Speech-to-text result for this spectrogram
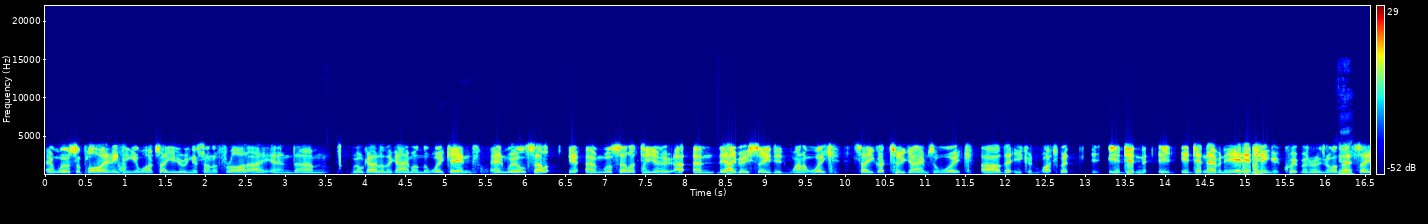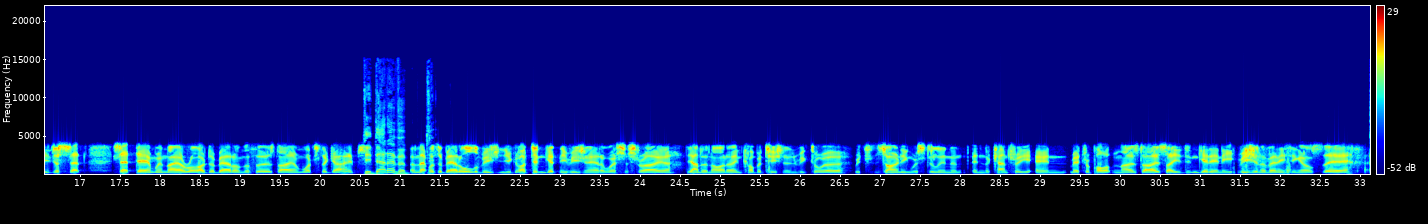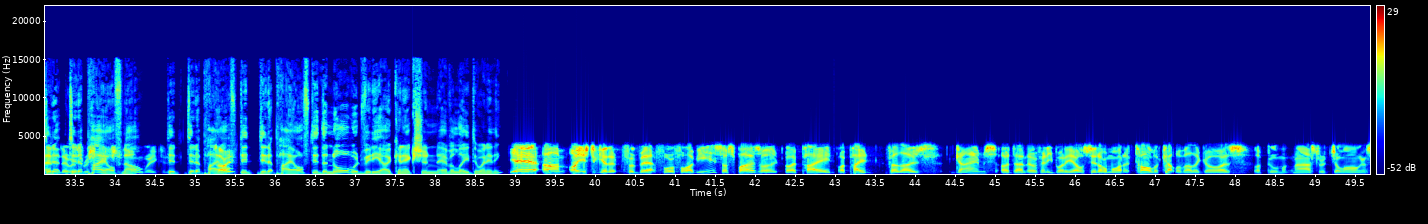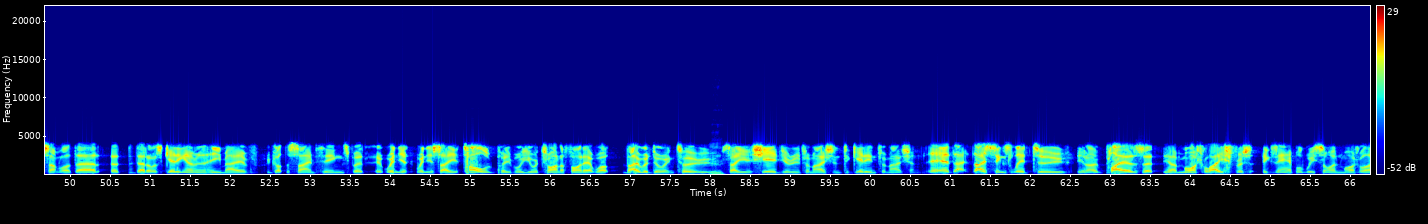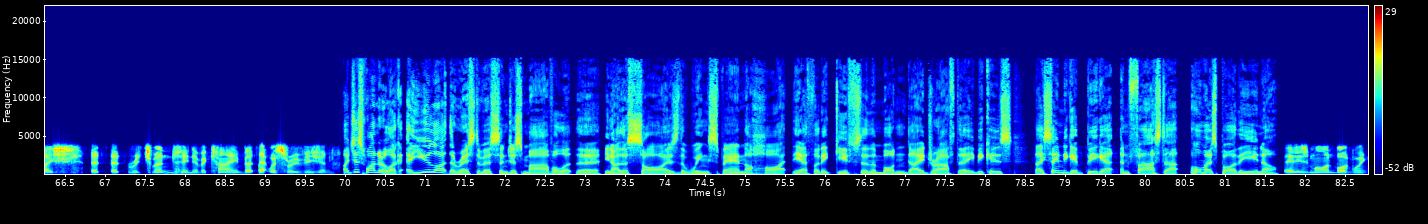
and we'll supply anything you want. So you ring us on a Friday, and um, we'll go to the game on the weekend, and we'll sell it." And we'll sell it to you. Uh, and the ABC did one a week, so you got two games a week uh, that you could watch. But you didn't it, it didn't have any editing equipment or anything like yeah. that, so you just sat sat down when they arrived about on the Thursday and watched the games. Did that ever? And that was about all the vision you got. Didn't get any vision out of West Australia. The under nineteen competition in Victoria, which zoning was still in in the country and metropolitan those days, so you didn't get any vision of anything else there. Did it did it pay off? No. Did did it pay Sorry? off? Did did it pay off? Did the Norwood video connection ever lead to anything? Yeah, um, I used to get it for about four or five years, I suppose. I, I paid I paid for those games. I don't know if anybody else did. I might have told a couple of other guys, like Bill McMaster at Geelong or something like that, that, that I was getting them, and he may have got the same things. But when you when you say you told people, you were trying to find out what they were doing too. Mm. So you shared your information to get information. Yeah, that, those things led to you know players that you know Michael Aish, for example. We signed Michael Aish at, at Richmond. He never came, but that was through Vision. I just wonder, like, are you like the rest of us and just marvel at the you know the size, the wingspan, the height, the athletic gifts of the modern day draftee because they seem to get bigger and faster almost by the year now. It is mind boggling.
